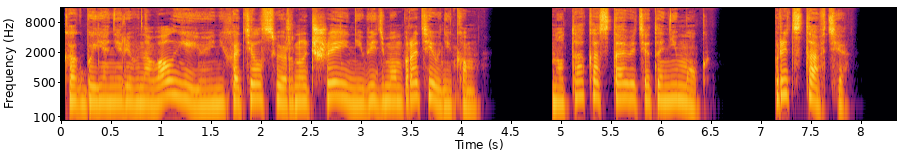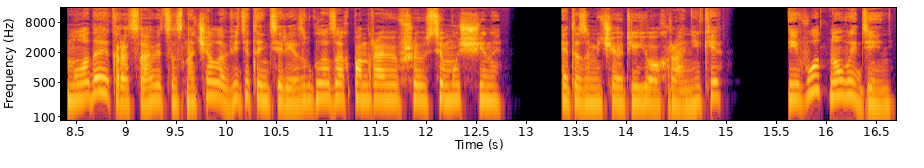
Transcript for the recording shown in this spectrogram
как бы я ни ревновал ее и не хотел свернуть шеи невидимым противникам. Но так оставить это не мог. Представьте, молодая красавица сначала видит интерес в глазах понравившегося мужчины. Это замечают ее охранники. И вот новый день,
